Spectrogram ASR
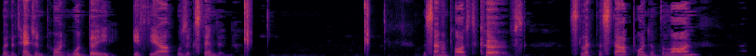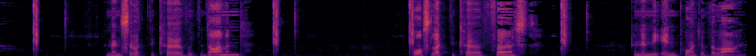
where the tangent point would be if the arc was extended. The same applies to curves. Select the start point of the line and then select the curve with the diamond or select the curve first and then the end point of the line.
